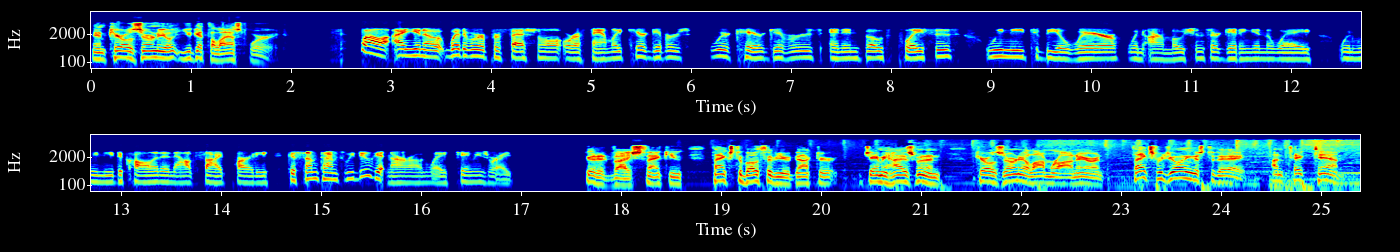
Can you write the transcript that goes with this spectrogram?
And Carol Zernial, you get the last word. Well, I, you know, whether we're a professional or a family caregivers, we're caregivers. And in both places, we need to be aware when our emotions are getting in the way, when we need to call in an outside party, because sometimes we do get in our own way. Jamie's right. Good advice. Thank you. Thanks to both of you, Dr. Jamie Huysman and Carol Zernial. I'm Ron Aaron. Thanks for joining us today on Take 10.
